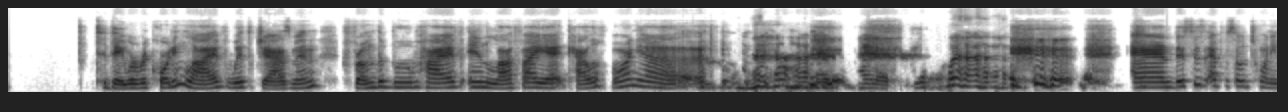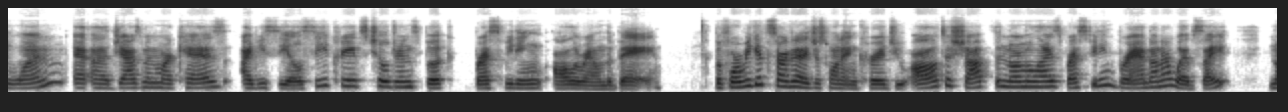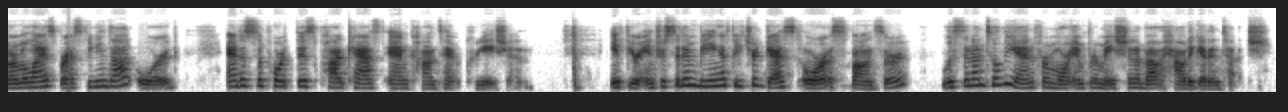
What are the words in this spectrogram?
Today, we're recording live with Jasmine from the Boob Hive in Lafayette, California. and this is episode 21. Uh, Jasmine Marquez, IBCLC, creates children's book Breastfeeding All Around the Bay. Before we get started, I just want to encourage you all to shop the Normalized Breastfeeding brand on our website, normalizedbreastfeeding.org, and to support this podcast and content creation. If you're interested in being a featured guest or a sponsor, listen until the end for more information about how to get in touch.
